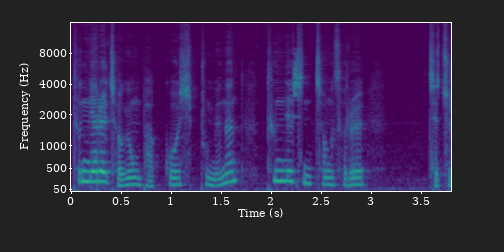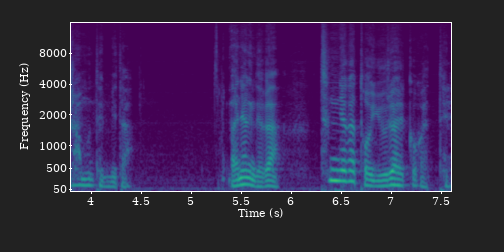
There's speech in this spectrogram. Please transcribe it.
특례를 적용받고 싶으면은 특례 신청서를 제출하면 됩니다. 만약 내가 특례가 더 유리할 것 같아.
